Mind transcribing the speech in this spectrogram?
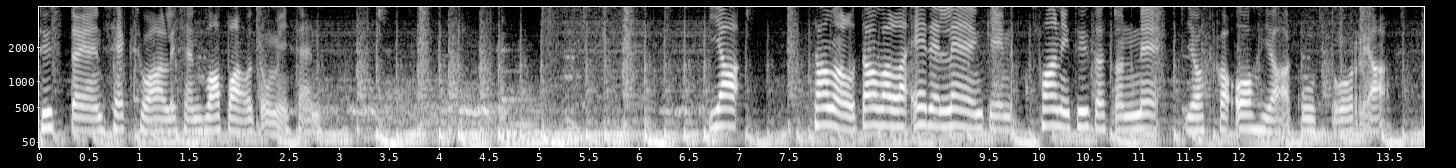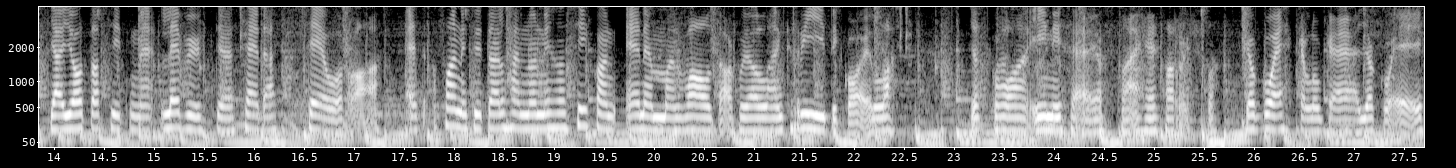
tyttöjen seksuaalisen vapautumisen. Ja samalla tavalla edelleenkin fanitytöt on ne, jotka ohjaa kulttuuria ja jota sitten ne levyyhtiösedät seuraa. Et fanitytöllähän on ihan sikan enemmän valtaa kuin jollain kriitikoilla, jotka vaan inisee jossain Hesarissa. Joku ehkä lukee ja joku ei.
